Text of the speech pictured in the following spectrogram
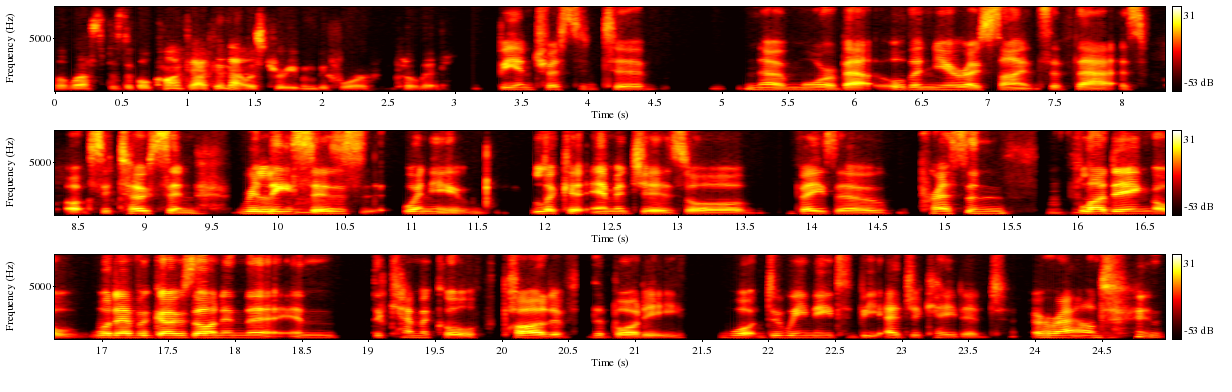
but less physical contact. And that was true even before COVID. Be interested to know more about all the neuroscience of that as oxytocin releases mm-hmm. when you look at images or vasopressin mm-hmm. flooding or whatever goes on in the in the chemical part of the body what do we need to be educated around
